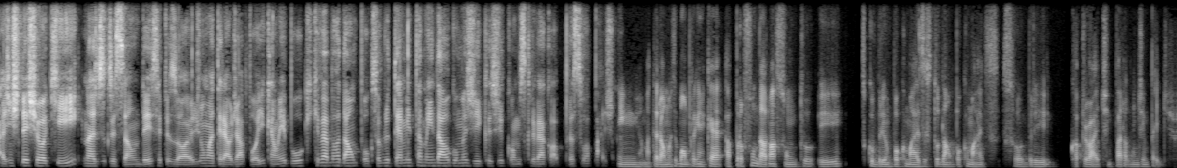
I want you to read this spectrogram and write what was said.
A gente deixou aqui na descrição desse episódio um material de apoio, que é um e-book, que vai abordar um pouco sobre o tema e também dar algumas dicas de como escrever a cópia para sua página. Sim, é um material muito bom para quem quer aprofundar no assunto e descobrir um pouco mais, estudar um pouco mais sobre copywriting para landing page.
